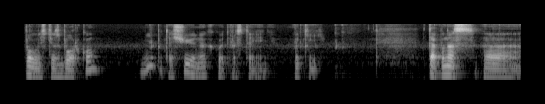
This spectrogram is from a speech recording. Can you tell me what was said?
полностью сборку и потащу ее на какое-то расстояние. Окей. Так, у нас э,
